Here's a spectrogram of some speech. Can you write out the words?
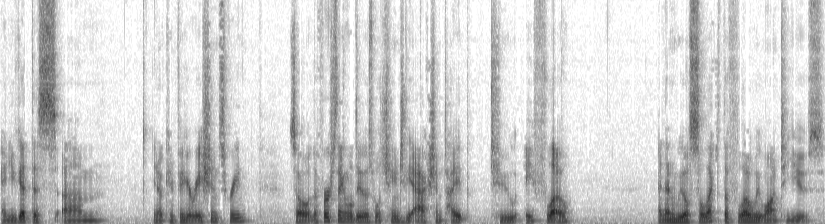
And you get this um, you know, configuration screen. So the first thing we'll do is we'll change the action type to a flow. And then we'll select the flow we want to use.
